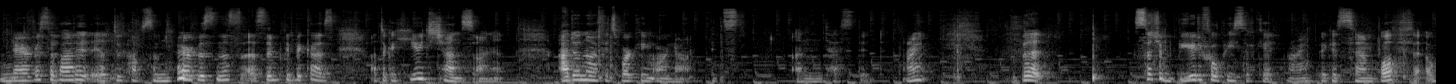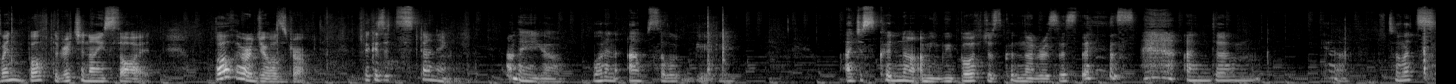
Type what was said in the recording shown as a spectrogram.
nervous about it. I do have some nervousness uh, simply because I took a huge chance on it. I don't know if it's working or not. It's untested, right? But such a beautiful piece of kit, right? Because um, both when both Rich and I saw it, both our jaws dropped because it's stunning. And there you go. What an absolute beauty. I just could not, I mean, we both just could not resist this. and um, yeah, so let's,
